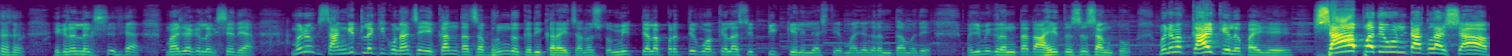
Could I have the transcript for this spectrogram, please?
इकडे लक्ष द्या. माझ्याकडे लक्ष द्या. म्हणून सांगितलं की कुणाच्या एकांताचा भंग कधी करायचा नसतो. मी त्याला प्रत्येक वाक्याला अशी टीक केलेली असते माझ्या ग्रंथामध्ये. म्हणजे मी ग्रंथात आहे तसं सांगतो. म्हणजे मग काय केलं पाहिजे? शाप देऊन टाकला शाप.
